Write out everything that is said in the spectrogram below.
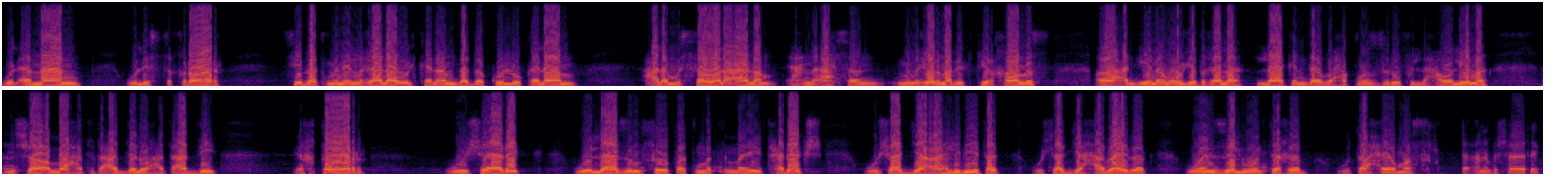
والأمان والاستقرار. سيبك من الغلا والكلام ده ده كله كلام على مستوى العالم. إحنا أحسن من غيرنا بكتير خالص. آه عندنا موجة غلا لكن ده بحكم الظروف اللي حوالينا. إن شاء الله هتتعدل وهتعدي. اختار وشارك ولازم صوتك ما يتحركش. وشجع أهل بيتك وشجع حبايبك وانزل وانتخب وتحيا مصر. أنا بشارك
